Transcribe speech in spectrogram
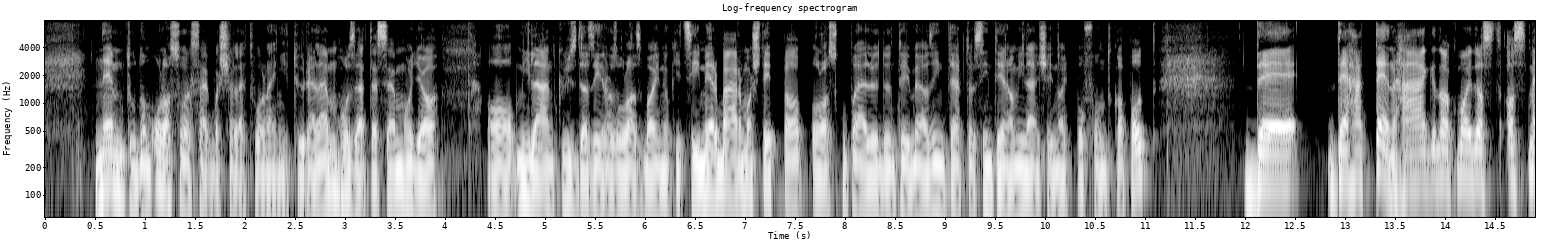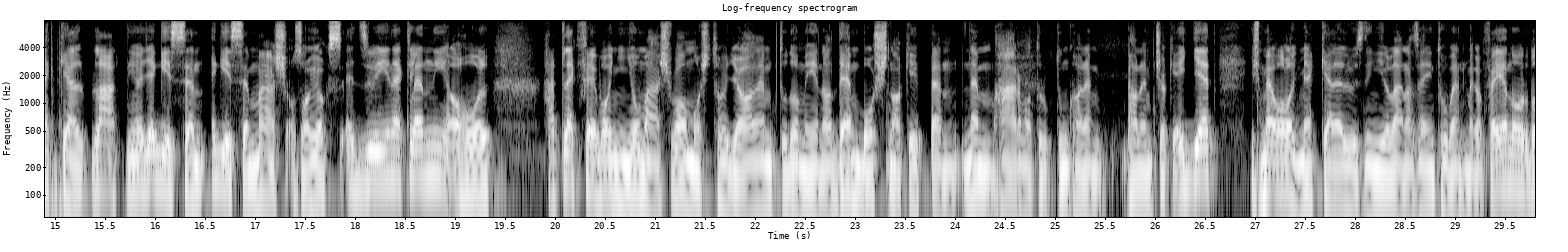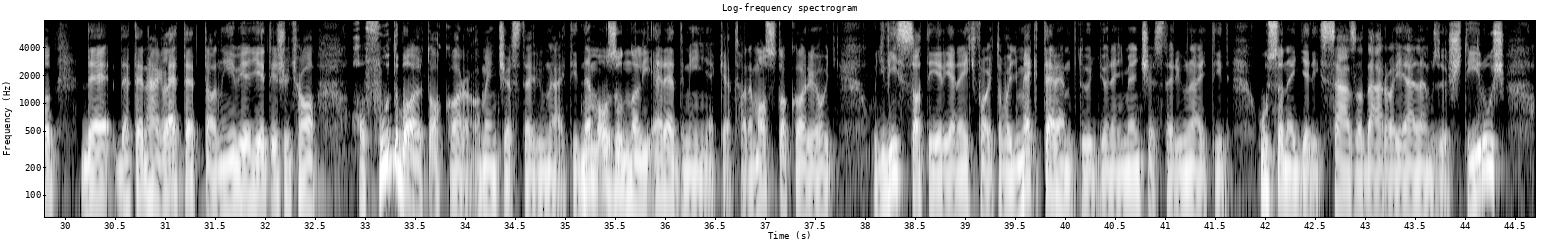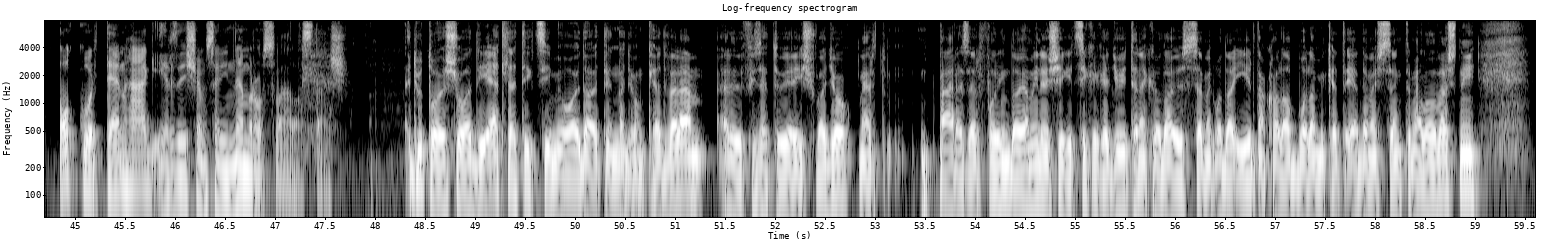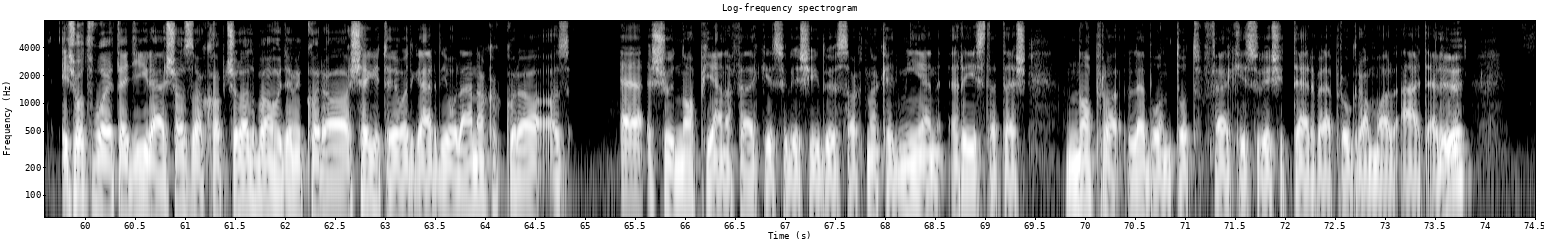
Nem tudom, Olaszországban se lett volna ennyi türelem. Hozzáteszem, hogy a, a Milán küzd azért az olasz bajnoki címér, bár most épp a olasz kupa elődöntőjében az Intertől szintén a Milán is egy nagy pofont kapott. De de hát Ten Hagnak majd azt, azt meg kell látni, hogy egészen, egészen más az Ajax edzőjének lenni, ahol hát legfeljebb annyi nyomás van most, hogy a nem tudom én, a Dembosnak éppen nem hármat rúgtunk, hanem, hanem csak egyet, és me, valahogy meg kell előzni nyilván az eindhoven meg a Feyenoordot, de, de Ten Hag letette a névjegyét, és hogyha ha futballt akar a Manchester United, nem azonnali eredményeket, hanem azt akarja, hogy, hogy visszatérjen egyfajta, vagy megteremtődjön egy Manchester United 21. századára jellemző stílus, akkor Ten Hag érzésem szerint nem rossz választás. Egy utolsó, a The Athletic című oldalt én nagyon kedvelem, előfizetője is vagyok, mert pár ezer forint, de olyan minőségi cikkeket gyűjtenek oda össze, meg oda írnak alapból, amiket érdemes szerintem elolvasni. És ott volt egy írás azzal kapcsolatban, hogy amikor a segítője volt Guardiolának, akkor az első napján a felkészülési időszaknak egy milyen részletes, napra lebontott felkészülési tervel, programmal állt elő,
